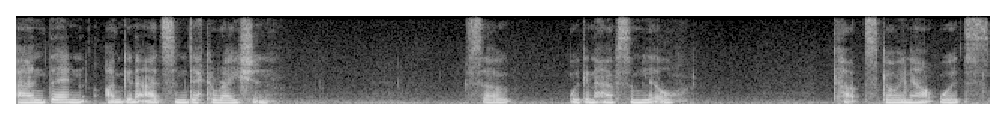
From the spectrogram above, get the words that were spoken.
And then I'm going to add some decoration. So we're going to have some little cuts going outwards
